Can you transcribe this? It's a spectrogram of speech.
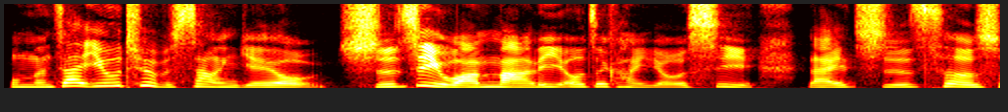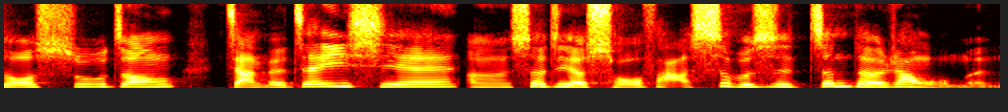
我们在 YouTube 上也有实际玩马里欧这款游戏，来实测说书中讲的这一些嗯设计的手法，是不是真的让我们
